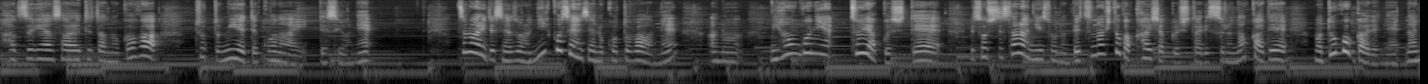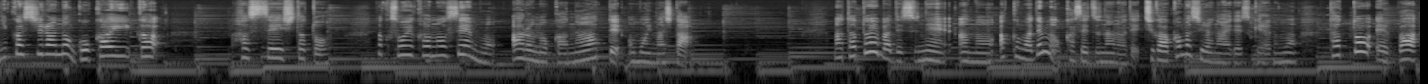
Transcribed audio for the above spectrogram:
発言されてたのかがちょっと見えてこないですよね。つまりですねそのニック先生の言葉をねあの日本語に通訳してそしてさらにその別の人が解釈したりする中で、まあ、どこかでね何かしらの誤解が発生したとなんかそういう可能性もあるのかなって思いました。まあ、例えばですねあのあくまでも仮説なので違うかもしれないですけれども例えば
